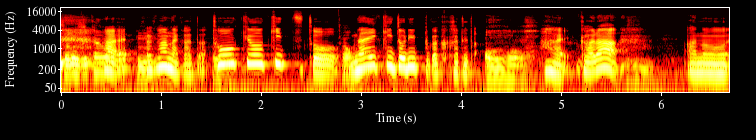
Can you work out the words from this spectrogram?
その時間ははい。ね、うん。かからなかった。東京キッズとナイキドリップがかかってた。はい、から、あの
